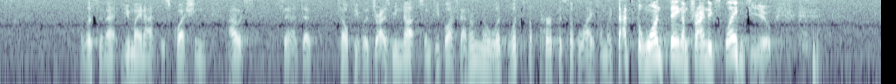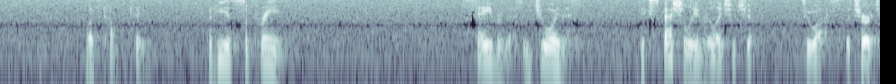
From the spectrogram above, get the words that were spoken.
Listen, I, you might ask this question. I always say, I tell people, it drives me nuts when people ask, I don't know, what, what's the purpose of life? I'm like, that's the one thing I'm trying to explain to you. What's complicated? But He is supreme. Savor this, enjoy this, especially in relationship to us, the church.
